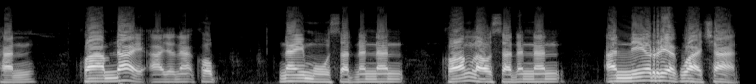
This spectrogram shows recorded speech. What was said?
ขัน ความได้อายนะครบ ในหมู่สัตว์นั้นๆ ของเหล่าสัตว์นั้นๆ อันนี้เรียกว่าชาติ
